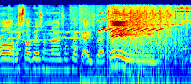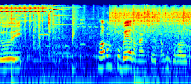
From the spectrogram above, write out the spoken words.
Oh, daar staat weer zo'n eh, zo'n gekke ijsberg. Hey, doei. Waarom proberen mensen het nog überhaupt?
